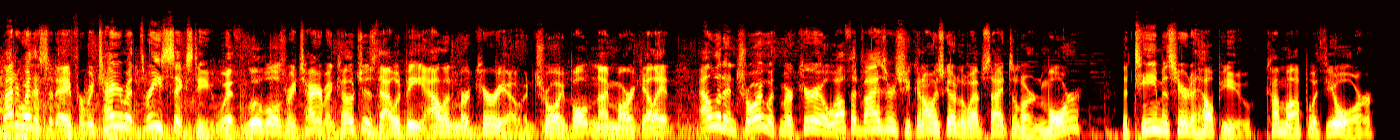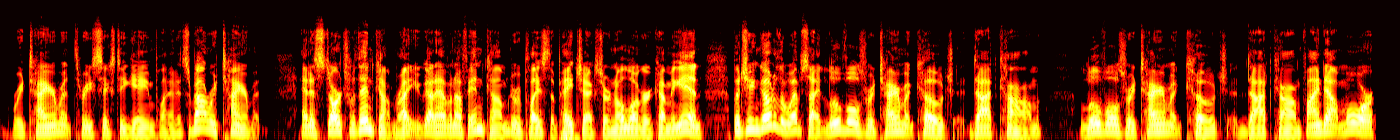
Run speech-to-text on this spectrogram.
Glad you're with us today for Retirement 360 with Louisville's retirement coaches. That would be Alan Mercurio and Troy Bolton. I'm Mark Elliott. Alan and Troy with Mercurio Wealth Advisors. You can always go to the website to learn more. The team is here to help you come up with your Retirement 360 game plan. It's about retirement and it starts with income, right? You've got to have enough income to replace the paychecks that are no longer coming in. But you can go to the website, Louisville'sRetirementCoach.com, Louisville'sRetirementCoach.com, find out more.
